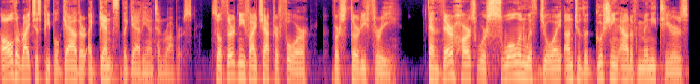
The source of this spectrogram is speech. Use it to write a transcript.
All the righteous people gather against the Gadianton robbers. So 3 Nephi chapter 4 verse 33. And their hearts were swollen with joy unto the gushing out of many tears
